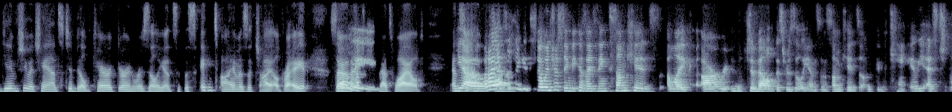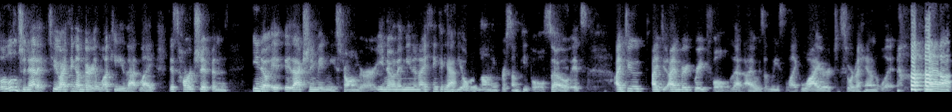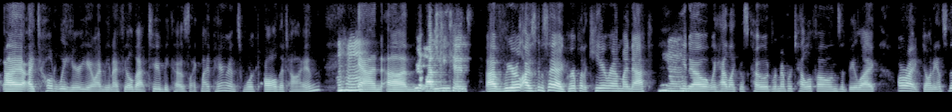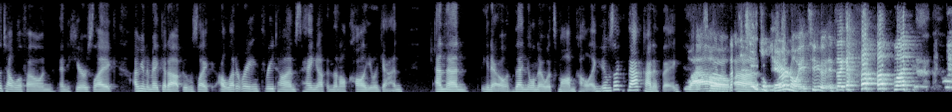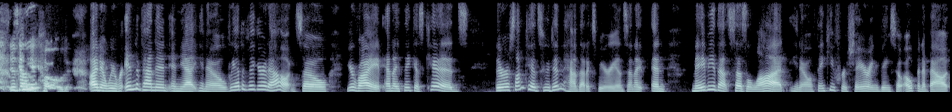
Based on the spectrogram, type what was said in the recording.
gives you a chance to build character and resilience at the same time as a child, right? So totally. that's, that's, wild. And yeah, so, but I also um, think it's so interesting because I think some kids like are develop this resilience, and some kids can't. It's a little genetic too. I think I'm very lucky that like this hardship and you know it, it actually made me stronger. You know what I mean? And I think it can be overwhelming for some people. So it's I do, I do, I'm very grateful that I was at least like wired to sort of handle it. yeah, I, I totally hear you. I mean, I feel that too because like my parents worked all the time, mm-hmm. and um, we're latchkey kids. Uh, we I was going to say, I grew up with a key around my neck, mm-hmm. you know, and we had like this code. Remember telephones? It'd be like, all right, don't answer the telephone. And here's like, I'm going to make it up. It was like, I'll let it ring three times, hang up, and then I'll call you again and then you know, then you'll know it's mom calling. It was like that kind of thing. Wow, so, that's um, a little paranoid too. It's like, like you just gotta get code. I know we were independent, and yet you know we had to figure it out. So you're right, and I think as kids, there are some kids who didn't have that experience, and I and maybe that says a lot. You know, thank you for sharing, being so open about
